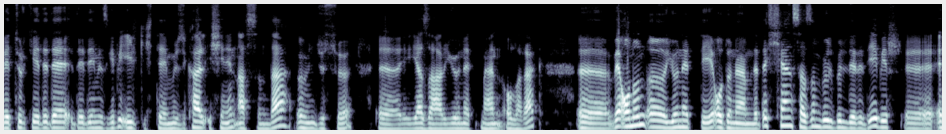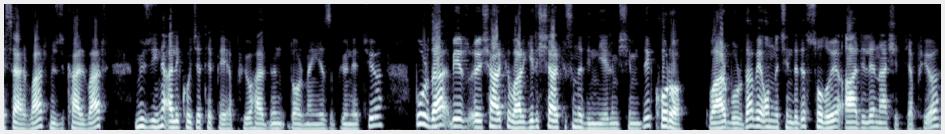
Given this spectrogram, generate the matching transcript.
Ve Türkiye'de de dediğimiz gibi ilk işte müzikal işinin aslında öncüsü, e, yazar, yönetmen olarak. Ee, ve onun e, yönettiği o dönemde de Şen Sazın Bülbülleri diye bir e, eser var, müzikal var. Müziğini Ali Kocatepe yapıyor, Haldun Dorman yazıp yönetiyor. Burada bir e, şarkı var, giriş şarkısını dinleyelim şimdi. Koro var burada ve onun içinde de soloyu Adile Naşit yapıyor.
